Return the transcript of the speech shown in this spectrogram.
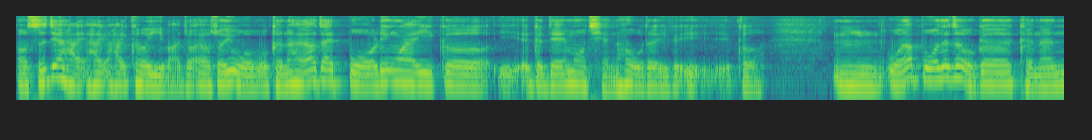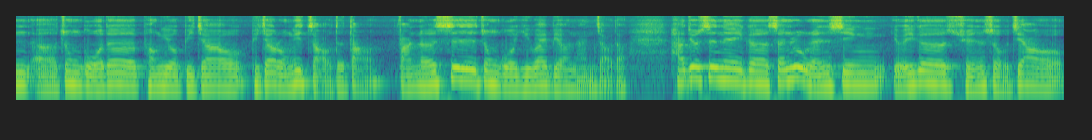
哦，时间还还还可以吧？就哎，所以我我可能还要再播另外一个一个 demo 前后的一个一一个。嗯，我要播的这首歌，可能呃，中国的朋友比较比较容易找得到，反而是中国以外比较难找到。他就是那个深入人心，有一个选手叫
